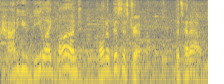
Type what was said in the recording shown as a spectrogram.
how do you be like Bond on a business trip. Let's head out.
